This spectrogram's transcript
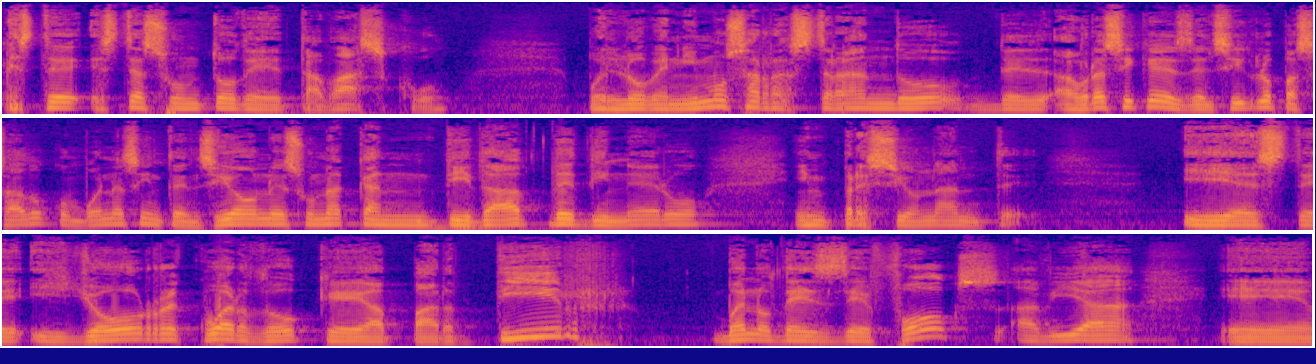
este, este asunto de Tabasco, pues lo venimos arrastrando de, ahora sí que desde el siglo pasado con buenas intenciones, una cantidad de dinero impresionante. Y este, y yo recuerdo que a partir, bueno, desde Fox había eh,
